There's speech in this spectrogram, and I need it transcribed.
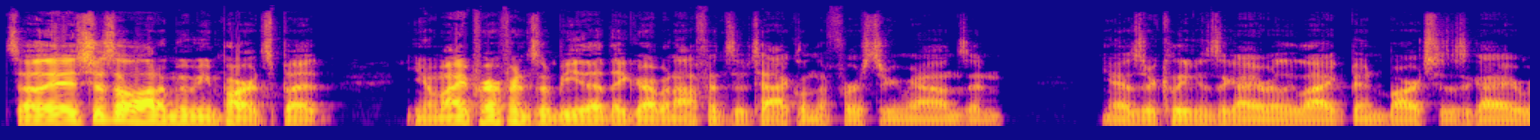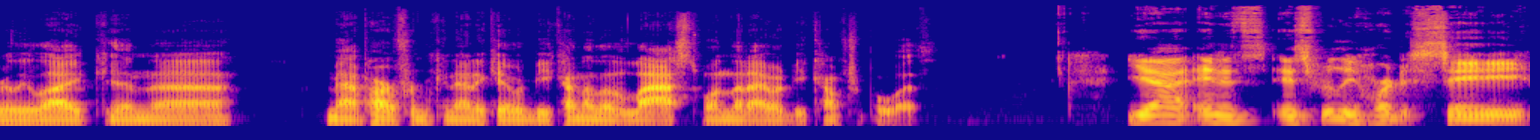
So it's just a lot of moving parts. But you know, my preference would be that they grab an offensive tackle in the first three rounds and you know, Ezra Cleveland's a guy I really like. Ben Bartch is a guy I really like, and uh, Matt Peart from Connecticut would be kind of the last one that I would be comfortable with. Yeah, and it's it's really hard to say,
